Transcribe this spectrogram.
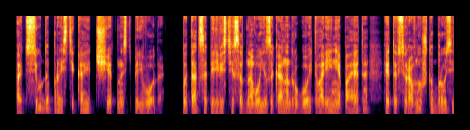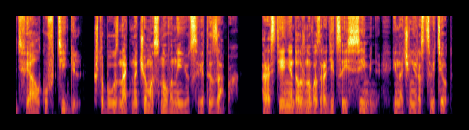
Отсюда проистекает тщетность перевода. Пытаться перевести с одного языка на другой творение поэта — это все равно, что бросить фиалку в тигель, чтобы узнать, на чем основаны ее цвет и запах. Растение должно возродиться из семени, иначе не расцветет.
